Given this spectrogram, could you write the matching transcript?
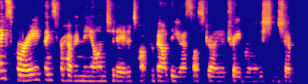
Thanks, Corey. Thanks for having me on today to talk about the US Australia trade relationship.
